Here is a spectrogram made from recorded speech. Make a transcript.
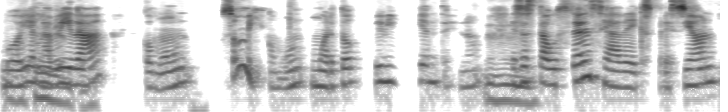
Voy en la vida como un zombie, como un muerto viviente, ¿no? Es esta ausencia de expresión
